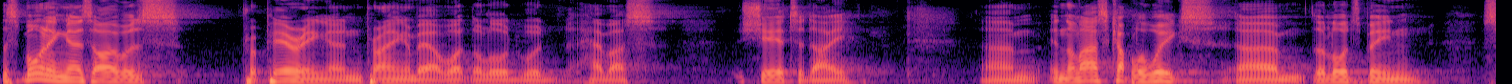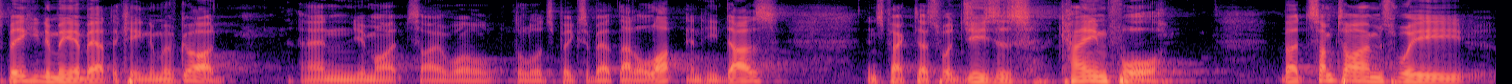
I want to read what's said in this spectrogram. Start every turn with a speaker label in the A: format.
A: This morning, as I was preparing and praying about what the Lord would have us share today, um, in the last couple of weeks, um, the Lord's been speaking to me about the kingdom of God. And you might say, well, the Lord speaks about that a lot, and He does. In fact, that's what Jesus came for. But sometimes we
